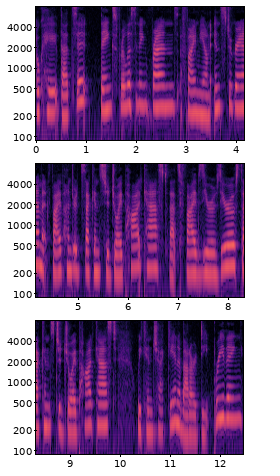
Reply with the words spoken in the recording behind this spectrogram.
Okay, that's it. Thanks for listening, friends. Find me on Instagram at 500 Seconds to Joy Podcast. That's 500 Seconds to Joy Podcast. We can check in about our deep breathing,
